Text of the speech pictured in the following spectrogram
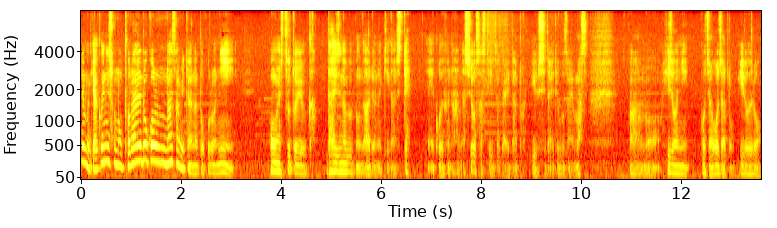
でも逆にその捉えどころのなさみたいなところに本質というか大事な部分があるような気がして、えー、こういうふうな話をさせていただいたという次第でございます。あの非常にごちゃごちゃといろいろ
